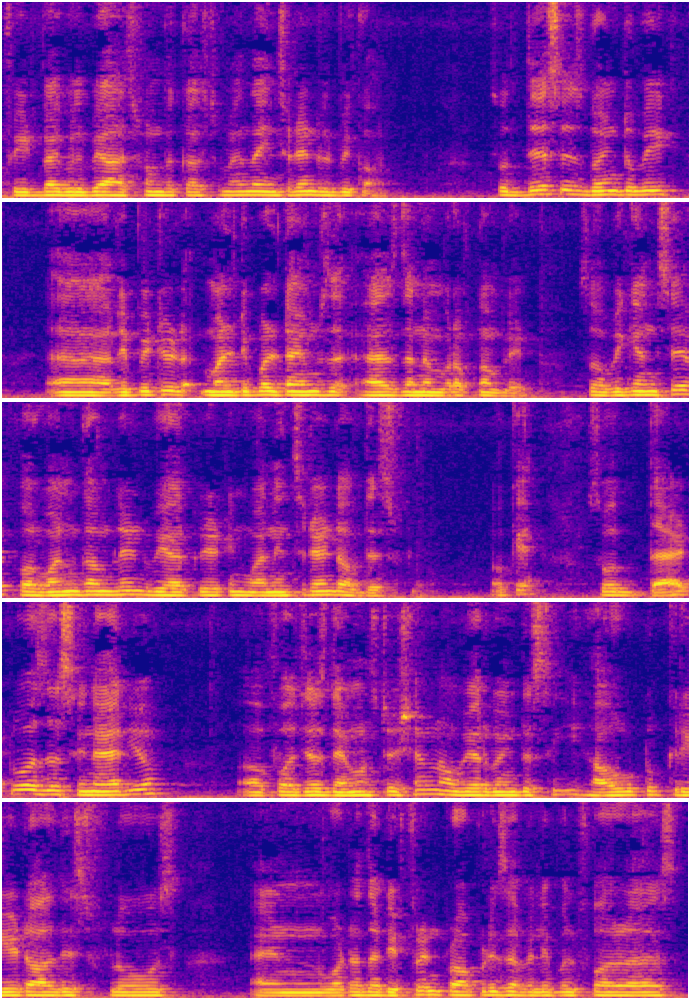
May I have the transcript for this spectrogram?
feedback will be asked from the customer and the incident will be gone. So this is going to be uh, repeated multiple times as the number of complaint. So we can say for one complaint we are creating one incident of this flow okay so that was the scenario uh, for just demonstration. Now we are going to see how to create all these flows and what are the different properties available for us.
